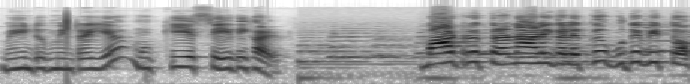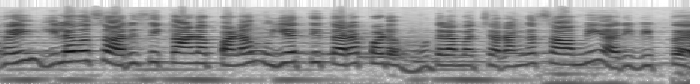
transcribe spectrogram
மீண்டும் இன்றைய முக்கிய செய்திகள். மாற்றுத்திறனாளிகளுக்கு உதவித்தொகை இலவச அரிசிக்கான பணம் உயர்த்தி தரப்படும் முதலமைச்சர் ரங்கசாமி அறிவிப்பு.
